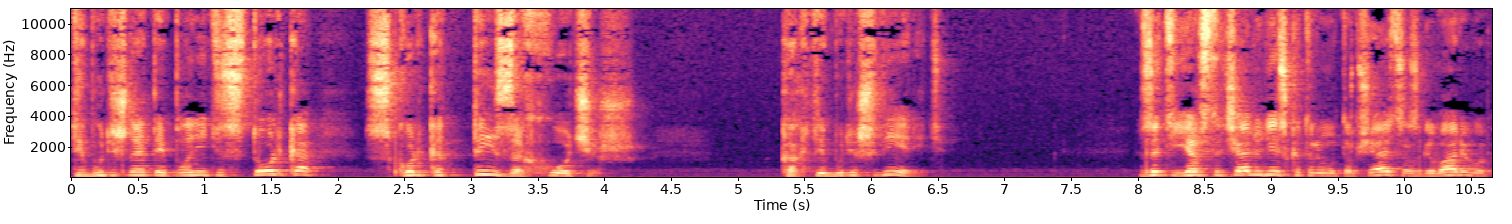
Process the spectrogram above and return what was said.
Ты будешь на этой планете столько, сколько ты захочешь, как ты будешь верить. Знаете, я встречаю людей, с которыми вот общаюсь, разговариваю,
